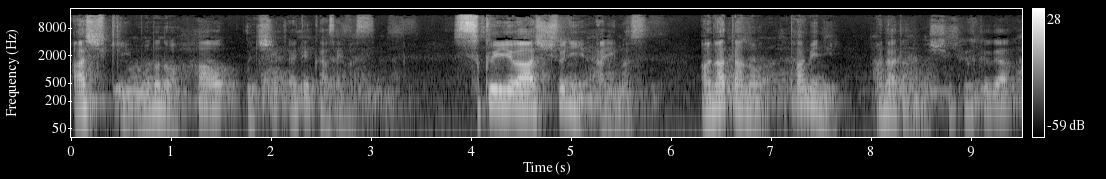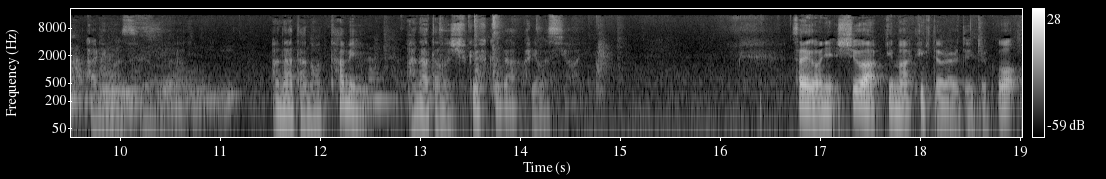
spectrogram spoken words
悪しき者の歯を打ち替えてくださいます。救いは主にあります。あなたのためにあなたの祝福がありますように。あなたのためにあなたの祝福がありますように。最後に「主は今生きておられる」という曲を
